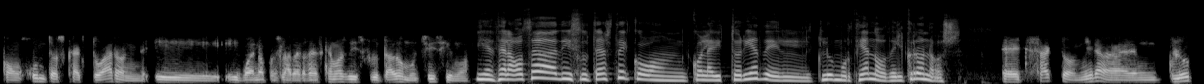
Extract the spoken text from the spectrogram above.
conjuntos que actuaron y, bueno, pues la verdad es que hemos disfrutado muchísimo. Y en Zaragoza disfrutaste con, con la victoria del club murciano, del Cronos. Exacto, mira, un club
